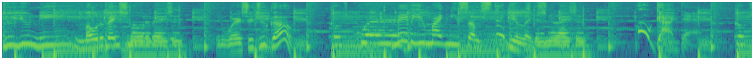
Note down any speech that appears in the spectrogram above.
Do you need motivation? Motivation. Then where should you go? Coach Quay. Maybe you might need some stimulation. Stimulation. Who got that? Coach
